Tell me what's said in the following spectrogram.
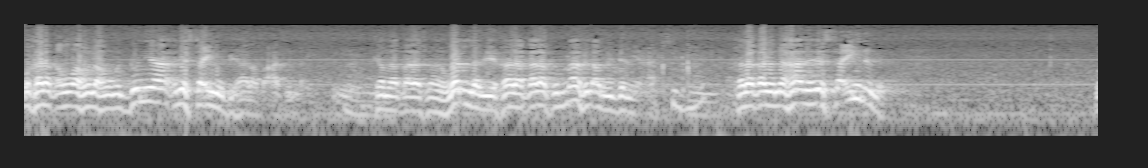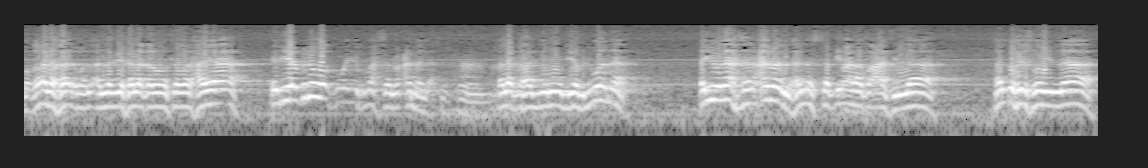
وخلق الله لهم الدنيا ليستعينوا بها على طاعة الله. كما قال سبحانه والذي خلق لكم ما في الأرض جميعا. خلق لنا هذا ليستعين به. وقال الذي خلق الموت والحياة ليبلوكم أيكم أحسن عملا. خلق هذه ليبلونا. أينا أحسن عمل؟ هل نستقيم على طاعة الله؟ هل نخلص لله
